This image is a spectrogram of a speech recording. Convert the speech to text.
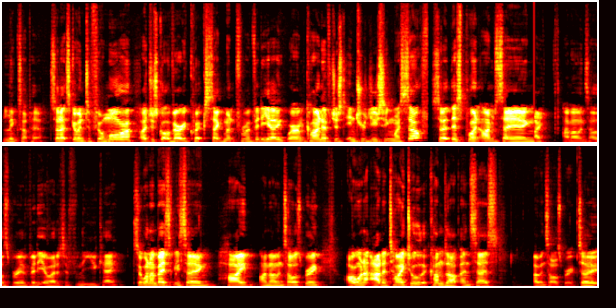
links up here. So let's go into Filmora. I just got a very quick segment from a video where I'm kind of just introducing myself. So at this point I'm saying, hi, I'm Owen Salisbury, a video editor from the UK. So when I'm basically saying, hi, I'm Owen Salisbury, I want to add a title that comes up and says Owen Salisbury. So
